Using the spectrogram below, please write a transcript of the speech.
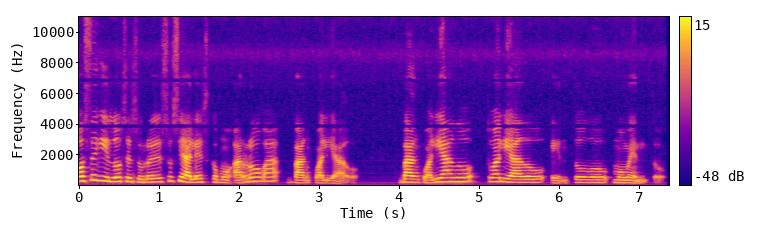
o seguirlos en sus redes sociales como arroba Banco Aliado. Banco Aliado, tu aliado en todo momento.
